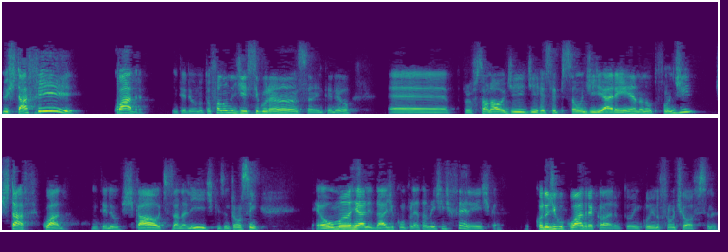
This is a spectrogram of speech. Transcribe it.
No staff quadra, entendeu? Não estou falando de segurança, entendeu? É, profissional de, de recepção de arena, não, estou falando de staff, quadro, entendeu? Scouts, analytics. Então, assim, é uma realidade completamente diferente, cara. Quando eu digo quadro, é claro, eu estou incluindo front office, né?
